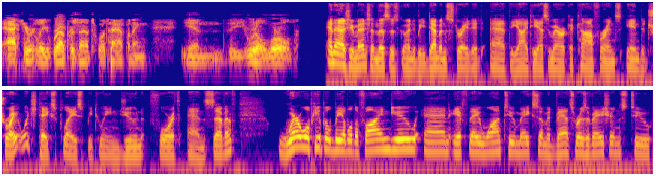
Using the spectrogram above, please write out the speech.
accurately represents what's happening in the real world. And as you mentioned, this is going to be demonstrated at the ITS America conference in Detroit, which takes place between June 4th and 7th. Where will people be able to find you? And if they want to make some advance reservations to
